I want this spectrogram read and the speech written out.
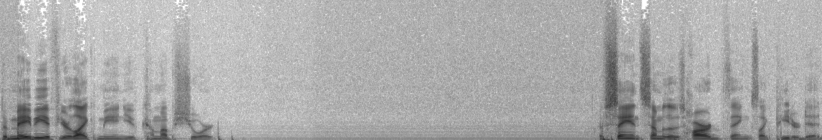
But maybe if you're like me and you've come up short of saying some of those hard things like Peter did,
